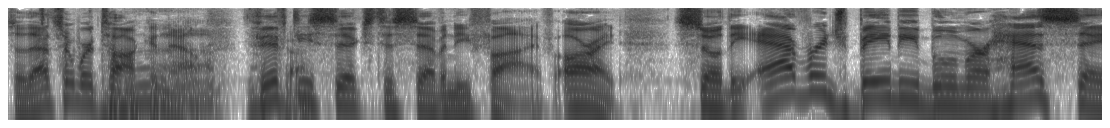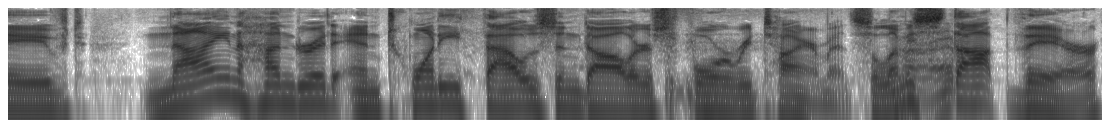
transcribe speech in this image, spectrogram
So that's what we're talking now. Ah, okay. 56 to 75. All right. So the average baby boomer has saved $920,000 for retirement. So let me right. stop there.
